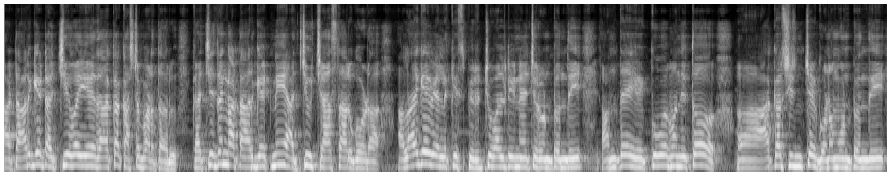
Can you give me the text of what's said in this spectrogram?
ఆ టార్గెట్ అచీవ్ అయ్యేదాకా కష్టపడతారు. ఖచ్చితంగా ఆ టార్గెట్ని అచీవ్ చేస్తారు కూడా. అలాగే వీళ్ళకి స్పిరిచువాలిటీ నేచర్ ఉంటుంది. అంతే ఎక్కువ మందితో ఆకర్షించే గుణం ఉంటుంది.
